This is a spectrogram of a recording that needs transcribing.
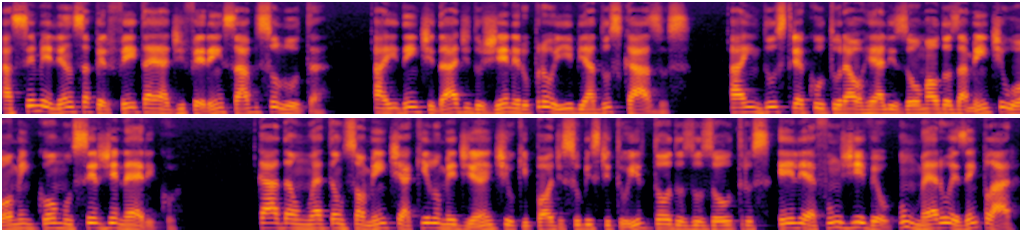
A semelhança perfeita é a diferença absoluta. A identidade do gênero proíbe a dos casos. A indústria cultural realizou maldosamente o homem como ser genérico. Cada um é tão somente aquilo mediante o que pode substituir todos os outros, ele é fungível, um mero exemplar.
